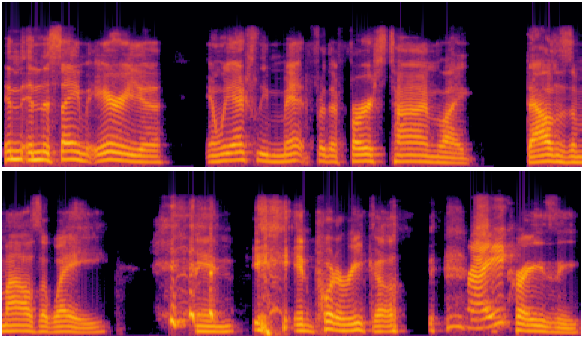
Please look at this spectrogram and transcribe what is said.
in in the same area. And we actually met for the first time like thousands of miles away in in Puerto Rico. Right? crazy.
